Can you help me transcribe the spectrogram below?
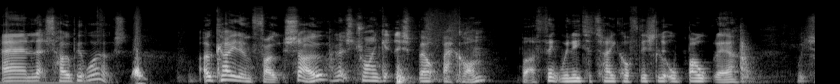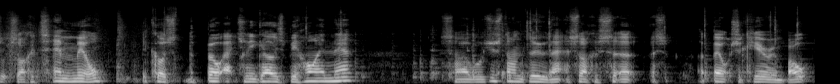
and let's hope it works. Okay then folks, so let's try and get this belt back on. But I think we need to take off this little bolt there which looks like a 10 mil because the belt actually goes behind there. So we'll just undo that. It's like a, a, a belt securing bolt.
